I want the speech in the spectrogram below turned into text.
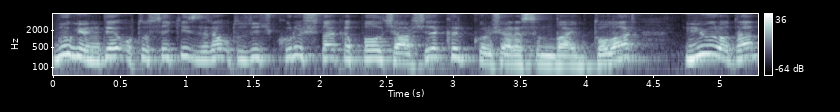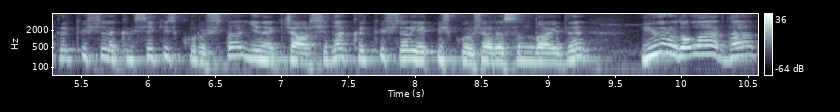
Bugün de 38 lira 33 kuruşla kapalı çarşıda 40 kuruş arasındaydı dolar. Euro'da 43 lira 48 kuruşta yine çarşıda 43 lira 70 kuruş arasındaydı. Euro dolar da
